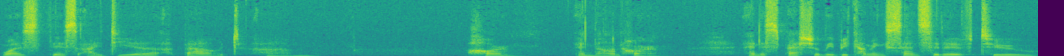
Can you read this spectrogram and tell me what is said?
was this idea about um, harm and non-harm, and especially becoming sensitive to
